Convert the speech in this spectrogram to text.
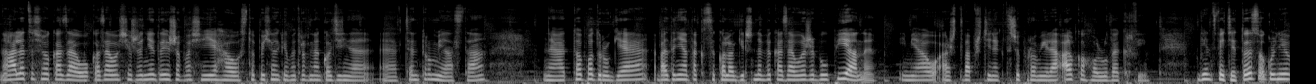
No ale co się okazało? Okazało się, że nie dość, że właśnie jechał 150 km na godzinę e, w centrum miasta, to po drugie, badania toksykologiczne wykazały, że był pijany i miał aż 2,3 promila alkoholu we krwi. Więc wiecie, to jest ogólnie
